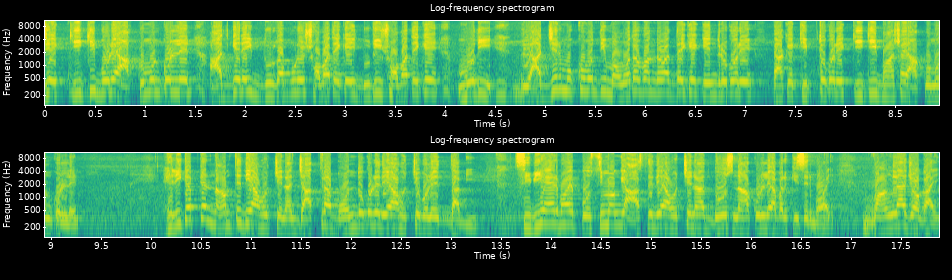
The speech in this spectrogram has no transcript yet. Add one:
যে কি কি বলে আক্রমণ করলেন আজকের এই দুর্গাপুরের সভা থেকে, এই দুটি সভা থেকে মোদি রাজ্যের মুখ্যমন্ত্রী মমতা বন্দ্যোপাধ্যায়কে কেন্দ্র করে তাকে ক্ষিপ্ত করে কি কি ভাষায় আক্রমণ করলেন? হেলিকপ্টার নামতে দেওয়া হচ্ছে না, যাত্রা বন্ধ করে দেওয়া হচ্ছে বলে দাবি। সিবিআইয়ের ভয় পশ্চিমবঙ্গে আসতে দেওয়া হচ্ছে না, দোষ না করলে আবার কিসের ভয়? বাংলা জগায়,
